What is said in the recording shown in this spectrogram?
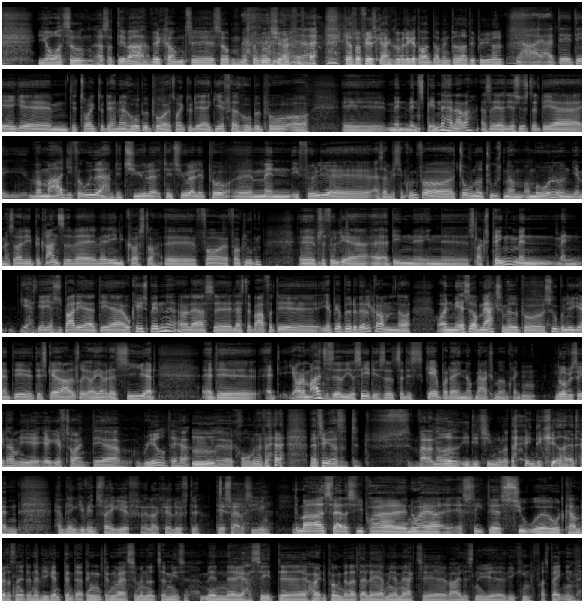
i overtiden. Altså, det var velkommen til suppen, Mr. Wilshere. Ja. Kasper Fisker, han kunne vel ikke have drømt om en bedre debut, vel? Nej, ej, det, det er ikke, øh, det tror jeg ikke, var det, han havde håbet på. Jeg tror ikke, var det, AGF havde håbet på. Og, øh, men, men spændende, han er der. Altså, jeg, jeg synes, at det er, hvor meget de får ud af ham, det tvivler, det tvivler lidt på. Øh, men ifølge, øh, altså hvis han kun får 200.000 om, om måneden, jamen så er det begrænset, hvad, hvad det egentlig koster øh, for, for klubben. Øh, selvfølgelig er, er det en, en øh, slags penge, men, men ja, jeg, jeg synes bare, det er, det er okay spændende, og lad os, øh, lad os da bare få det, øh, jeg, jeg byder det velkommen, og, og en masse opmærksomhed på Superligaen, det, det skader aldrig, og jeg vil da sige, at at, øh, at jeg var da meget interesseret i at se det, så, så det skaber da en opmærksomhed omkring det. Mm. Nu har vi set ham i AGF-tøjen. Det er real, det her, Mm. øh, Krone. Hvad, hvad tænker, altså, det, var der noget i de 10 minutter, der indikerede, at han, han bliver en gevinst for AGF, eller kan løfte? Det er svært at sige, ikke? Det er meget svært at sige. Prøv at høre, nu har jeg, øh, jeg har set uh, syv, uh, otte kampe eller sådan noget den her weekend. Den der, den, den var jeg simpelthen nødt til at misse. Men uh, jeg har set uh, højdepunkterne, der lagde jeg mere mærke til uh, Vejles nye uh, viking fra Spanien.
